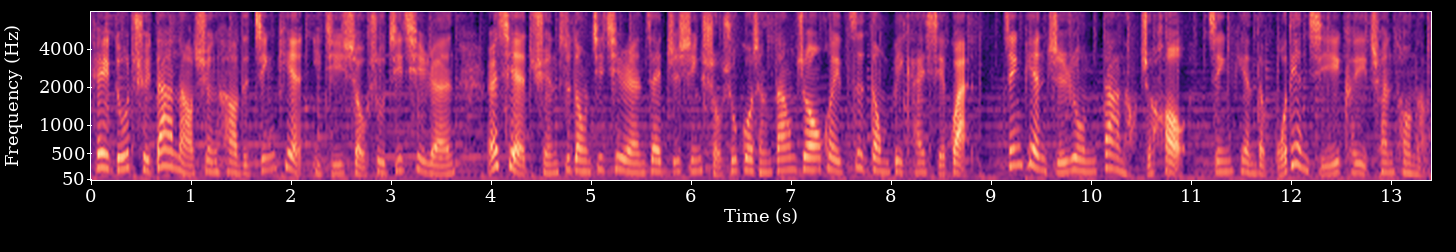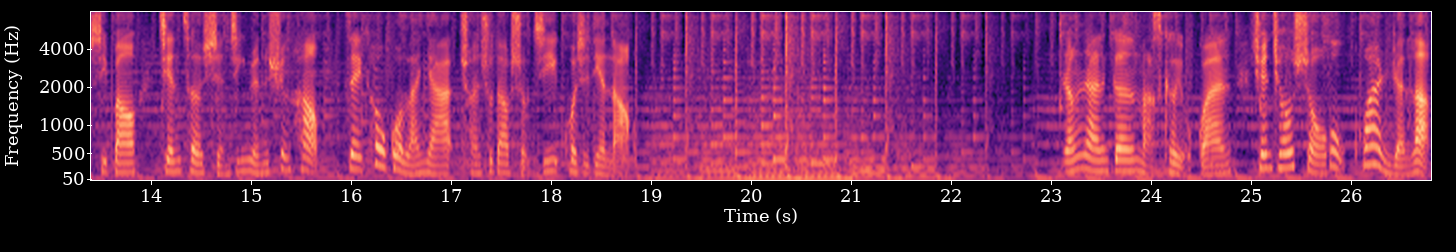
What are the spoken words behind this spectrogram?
可以读取大脑讯号的晶片以及手术机器人，而且全自动机器人在执行手术过程当中会自动避开血管。晶片植入大脑之后，晶片的薄电极可以穿透脑细胞，监测神经元的讯号，再透过蓝牙传输到手机或是电脑。仍然跟马斯克有关，全球首富换人了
